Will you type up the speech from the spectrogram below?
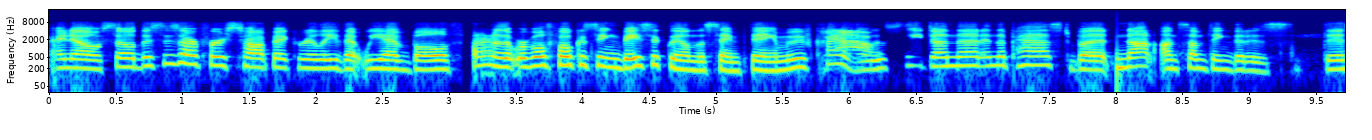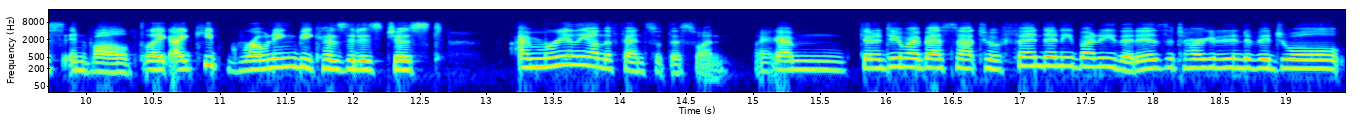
I know. So this is our first topic, really, that we have both. I don't know that we're both focusing basically on the same thing. I mean, we've kind Yeah. of loosely done that in the past, but not on something that is this involved. Like I keep groaning because it is just. I'm really on the fence with this one. Like I'm gonna do my best not to offend anybody that is a targeted individual,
